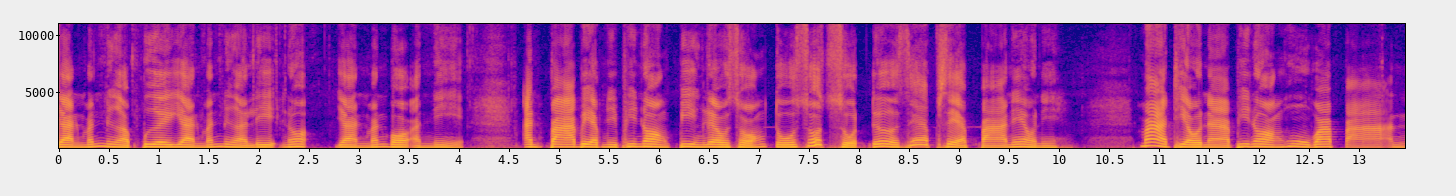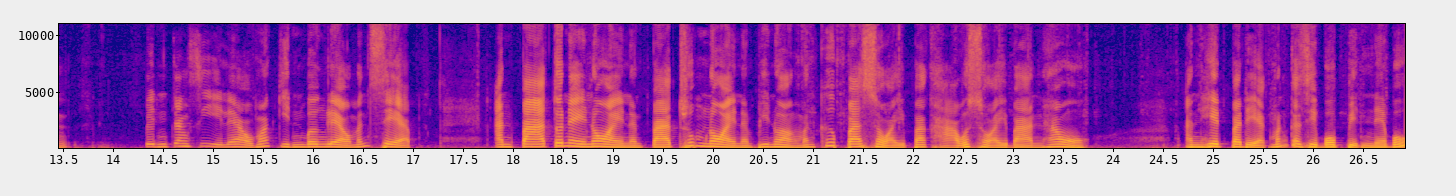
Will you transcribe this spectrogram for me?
ยานมันเนื้อเปื่อยยานมันเนื้อเละเนาะยานมันบออันนี้ อันปลาแบบนี้พี่น้องปิ้งแล้วสองตัวสดสดเด้อแซบแสบปลาแนวนี้มาเที่ยวนาพี่น้องหูว่าปลาอันเป็นจังซี่แล้วมากินเบิงแล้วมันแสบ อันปลาตัวน้อยๆนั่นปลาชุ่มน้อยนั่นพี่น้องมันคือปลาสอยปลาขาวสอยบ้านเฮาอันเฮ็ดปลาแดกมันก็สิบ่เป็นแน่บ่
